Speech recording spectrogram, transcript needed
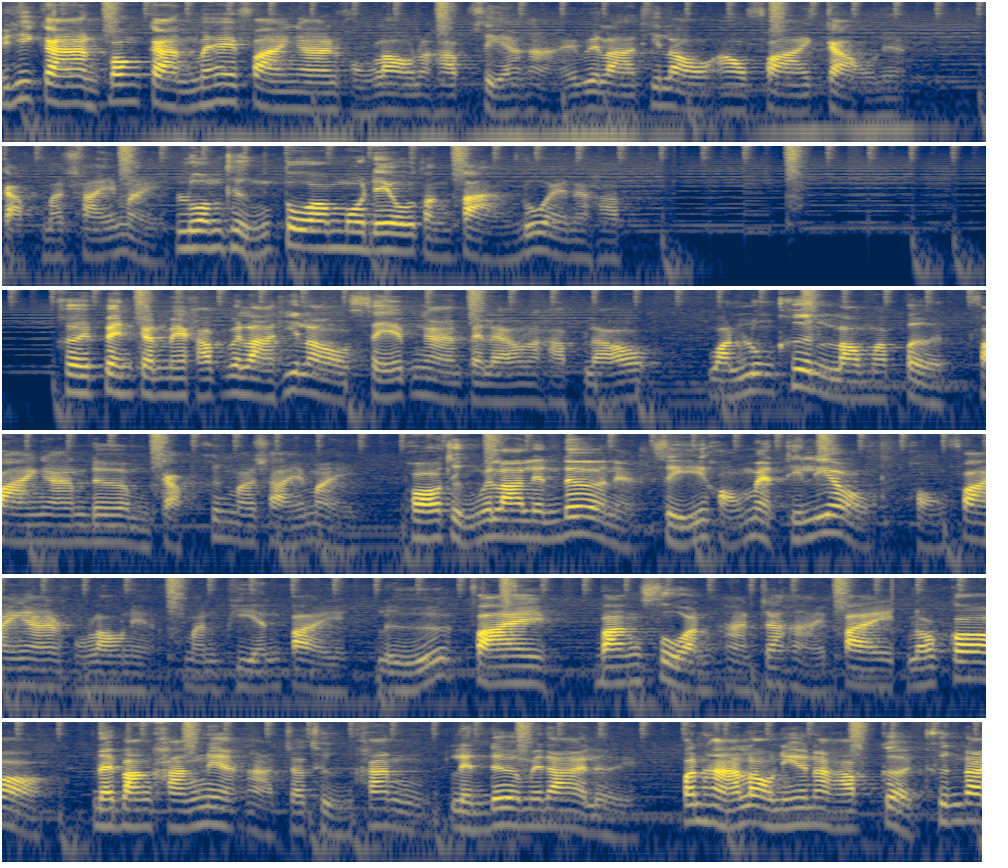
วิธีการป้องกันไม่ให้ไฟล์งานของเรานะครับ เสียหายเวลาที่เราเอาไฟล์เก่าเนี่ยกลับมาใช้ใหม่ รวมถึงตัวโมเดลต่างๆ ด้วยนะครับ เคยเป็นกันไหมครับ เวลาที่เราเซฟงานไปแล้วนะครับ แล้ววันรุ่งขึ้นเรามาเปิดไฟล์งานเดิมกลับขึ้นมาใช้ใหม่ พอถึงเวลาเรนเดอร์เนี่ยสีของแมทเทียลของไฟล์งานของเราเนี่ยมันเพี้ยนไป หรือไฟล์บางส่วนอาจจะหายไป แล้วก็ในบางครั้งเนี่ยอาจจะถึงขั้นเรนเดอร์ไม่ได้เลย ปัญหาเหล่านี้นะครับเกิดขึ้นได้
